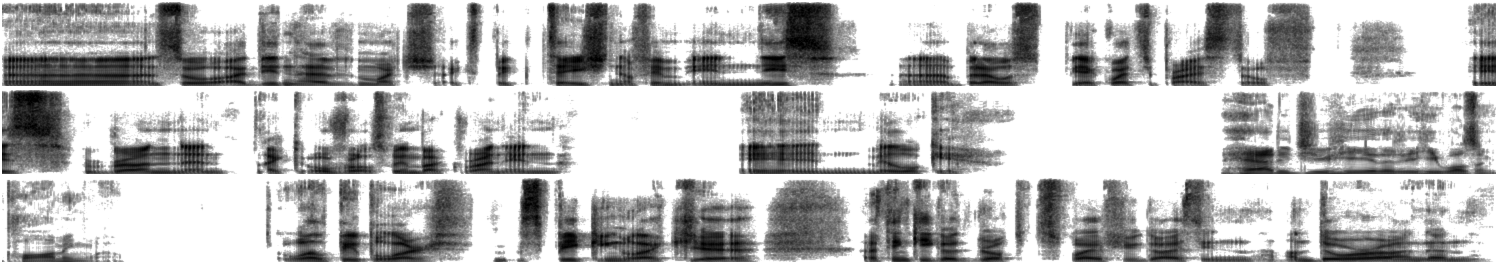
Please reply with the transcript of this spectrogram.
uh, so I didn't have much expectation of him in Nice. Uh, but I was yeah quite surprised of his run and like overall swim back run in in Milwaukee. How did you hear that he wasn't climbing well? well, people are speaking like uh, I think he got dropped by a few guys in Andorra, and then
